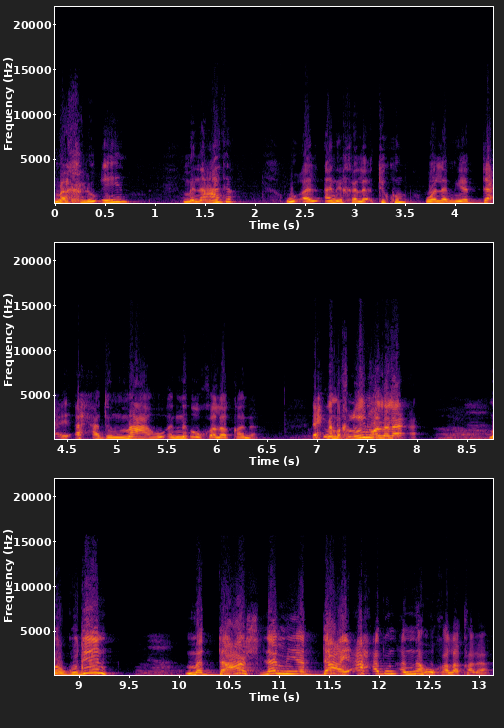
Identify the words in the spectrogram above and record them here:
مخلوقين من عدم وقال أنا خلقتكم ولم يدعي أحد معه أنه خلقنا. إحنا مخلوقين ولا لا؟ موجودين؟ ما ادعاش لم يدعي أحد أنه خلقنا.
